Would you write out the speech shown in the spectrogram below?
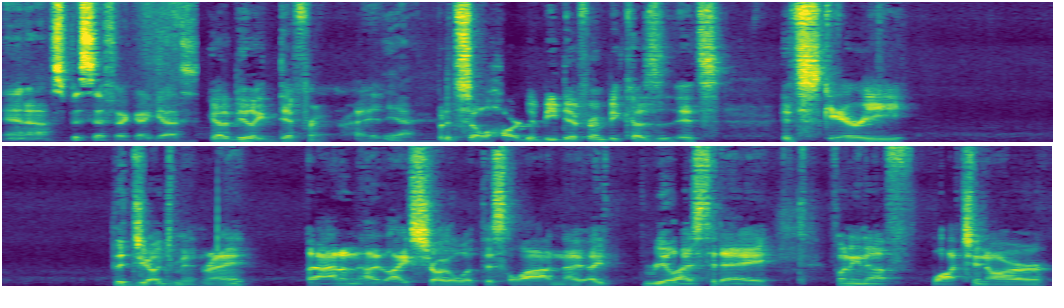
and uh, specific, I guess. Got to be like different, right? Yeah. But it's so hard to be different because it's it's scary. The judgment, right? I don't know. I, I struggle with this a lot, and I, I realized today, funny enough, watching our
